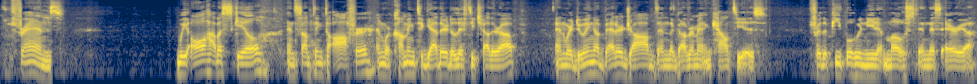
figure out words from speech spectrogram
friends, we all have a skill and something to offer, and we're coming together to lift each other up. And we're doing a better job than the government and county is for the people who need it most in this area.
